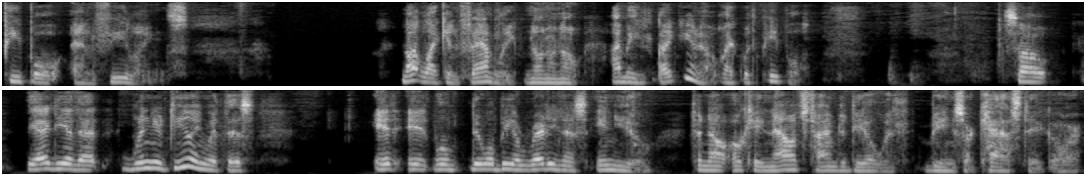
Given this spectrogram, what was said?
people and feelings. Not like in family. No, no, no. I mean, like, you know, like with people. So the idea that when you're dealing with this, it, it will, there will be a readiness in you to know, okay, now it's time to deal with being sarcastic or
